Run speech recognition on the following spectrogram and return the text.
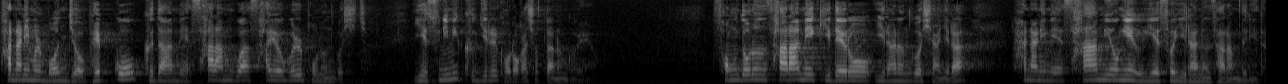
하나님을 먼저 뵙고 그 다음에 사람과 사역을 보는 것이죠. 예수님이 그 길을 걸어가셨다는 거예요. 성도는 사람의 기대로 일하는 것이 아니라 하나님의 사명에 의해서 일하는 사람들이다.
